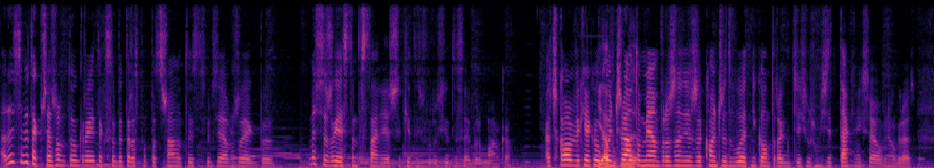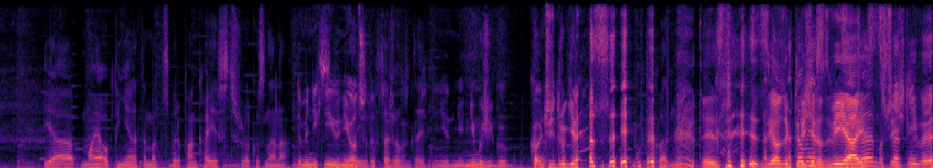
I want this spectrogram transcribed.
Ale sobie tak przeszłam tą grę i tak sobie teraz popatrzyłam, no to stwierdziłam, że jakby myślę, że jestem w stanie jeszcze kiedyś wrócić do Cyberpunka. Aczkolwiek jak ją Ja kończyłam, ogóle- to miałam wrażenie, że kończę dwuletni kontrakt gdzieś, już mi się tak nie chciało w nią grać. Ja, moja opinia na temat Cyberpunka jest szeroko znana. Dominik nigdy nie odszedł od Powtarzał tutaj. Nie, nie, nie musi go kończyć drugi raz. Dokładnie. To jest związek, który się rozwija, jest szczęśliwy.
